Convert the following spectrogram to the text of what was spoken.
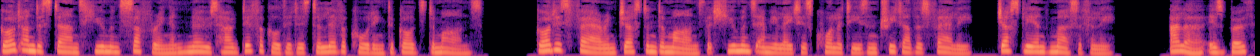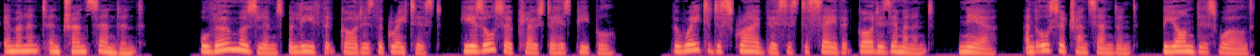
God understands human suffering and knows how difficult it is to live according to God's demands. God is fair and just and demands that humans emulate his qualities and treat others fairly, justly, and mercifully. Allah is both immanent and transcendent. Although Muslims believe that God is the greatest, He is also close to His people. The way to describe this is to say that God is immanent, near, and also transcendent, beyond this world.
